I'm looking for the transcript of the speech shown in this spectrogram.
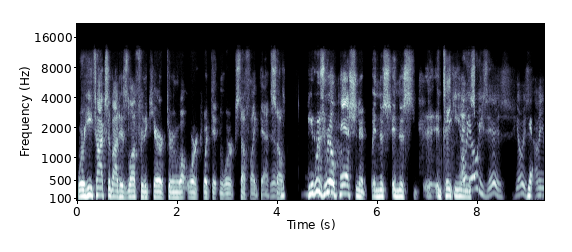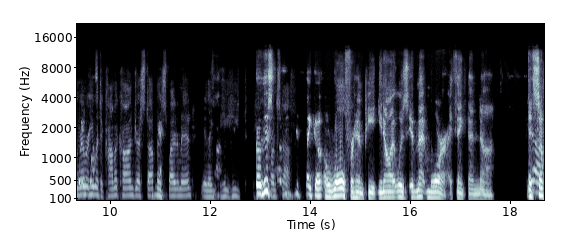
where he talks about his love for the character and what worked, what didn't work, stuff like that. Yeah. So he was real passionate in this, in this, in taking Oh, on he this. always is. He always. Yeah. I mean, remember he went to Comic Con dressed up Yeah. as Spider-Man. And like he he. So this fun stuff. just like a, a role for him, Pete. You know, it was it meant more, I think, than uh, than Yeah. some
